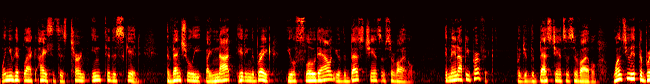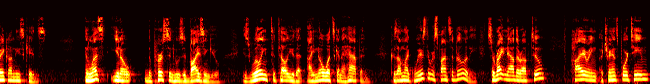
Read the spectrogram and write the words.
When you hit black ice, it says turn into the skid. Eventually, by not hitting the brake, you'll slow down. You have the best chance of survival. It may not be perfect, but you have the best chance of survival. Once you hit the brake on these kids, unless, you know, the person who's advising you is willing to tell you that I know what's going to happen, because I'm like, where's the responsibility? So right now they're up to hiring a transport team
